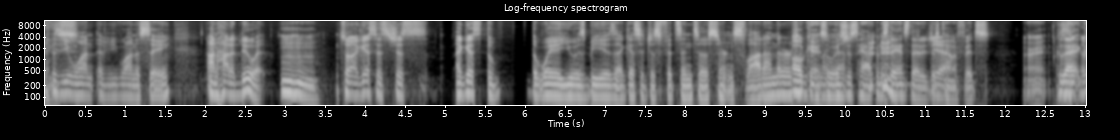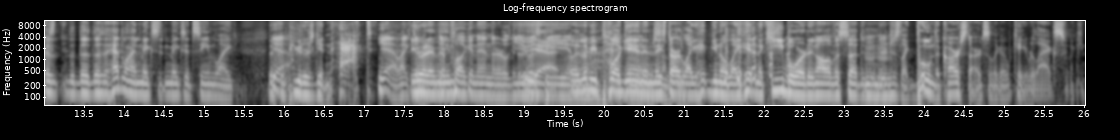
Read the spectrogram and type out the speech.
as you want, if you want to say, on how to do it. Mm-hmm. So I guess it's just. I guess the the way a USB is, I guess it just fits into a certain slot on there. Or something Okay, so like it's that. just happenstance that it just Yeah. kind of fits. All right, because 'Cause because the, the the headline makes it makes it seem like the Yeah. computer's getting hacked. yeah, like You know they're, what I they're plugging in their USB. yeah, and like, let me plug in, and they start something. Mm-hmm. like you know like hitting the keyboard, and all of a sudden they're just like boom, the car starts. Like okay, relax, Fucking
